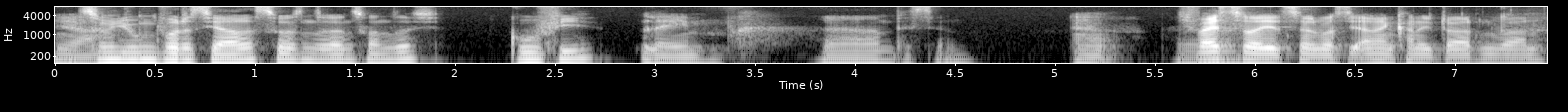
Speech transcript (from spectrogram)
Ja. zum Jugendwort des Jahres 2023. Goofy. Lame. Ja, ein bisschen. Ja. Ich Ja. weiß zwar jetzt nicht, was die anderen Kandidaten waren.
